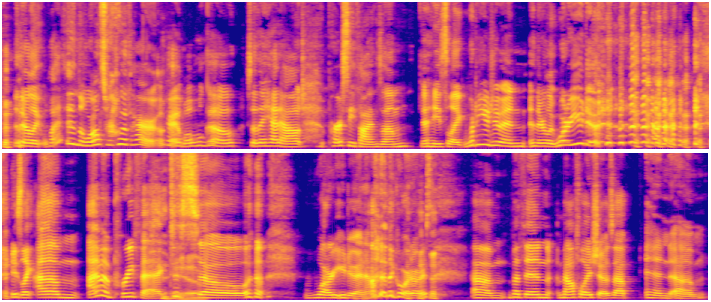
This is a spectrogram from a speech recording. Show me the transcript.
And they're like, what in the world's wrong with her? Okay, well, we'll go. So they head out. Percy finds them and he's like, what are you doing? And they're like, what are you doing? he's like, um, I'm a prefect. Yeah. So what are you doing out in the corridors? Um, but then Malfoy shows up and um,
